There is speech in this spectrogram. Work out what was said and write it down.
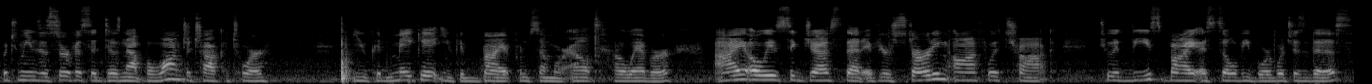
which means a surface that does not belong to Chalk Couture. You could make it, you could buy it from somewhere else. However, I always suggest that if you're starting off with chalk, to at least buy a Sylvie board, which is this,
